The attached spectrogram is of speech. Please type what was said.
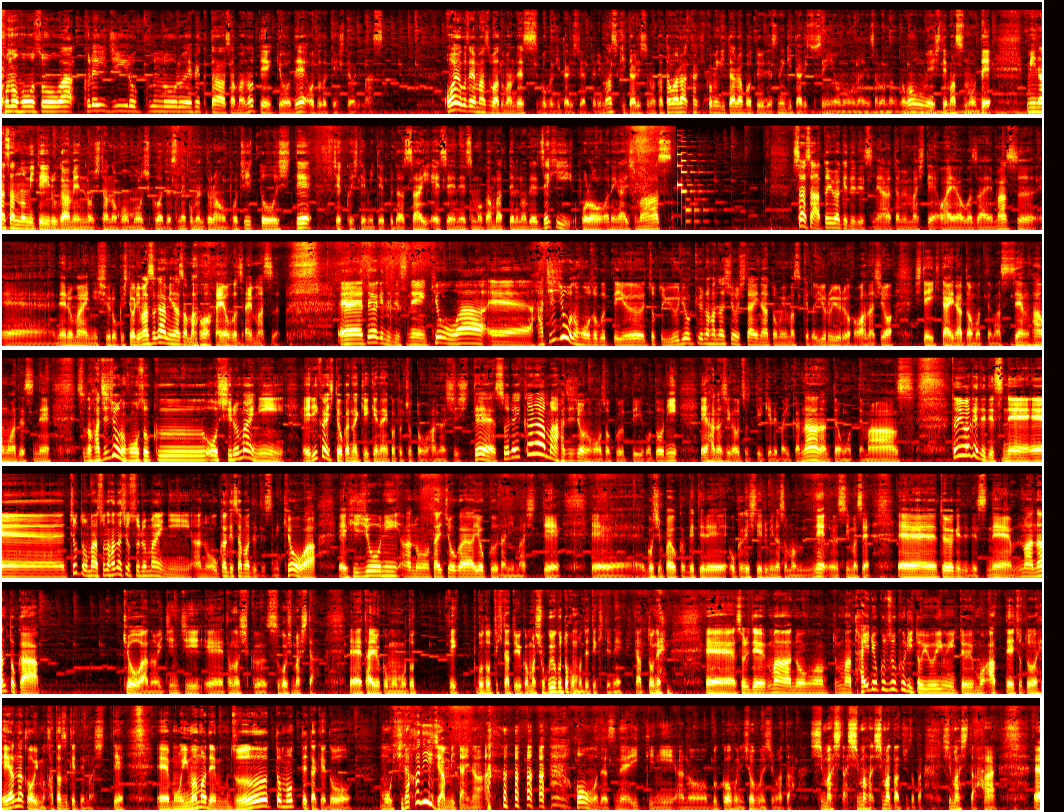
この放送はクレイジーロックンロールエフェクター様の提供でお届けしております。おはようございます。バードマンです。僕はギタリストやっております。ギタリストの傍ら書き込みギターラボというですねギタリスト専用のオンラインサロンなんかも運営してますので皆さんの見ている画面の下の方もしくはですねコメント欄をポチッと押してチェックしてみてください。SNS も頑張ってるのでぜひフォローお願いします。さあさあというわけでですね改めましておはようございます、えー、寝る前に収録しておりますが皆様おはようございます。えー、というわけでですね今日は、えー、8条の法則っていうちょっと有料級の話をしたいなと思いますけどゆるゆるお話をしていきたいなと思ってます。前半はですねその8条の法則を知る前に、えー、理解しておかなきゃいけないことちょっとお話ししてそれからまあ8条の法則っていうことに、え、話が移っていければいいかななんて思ってます。というわけでですね、え、ちょっとまあその話をする前にあのおかげさまでですね今日は、え、非常にあの体調が良くなりまして、えー、ご心配をかけておかけしている皆様ね、すいません、えー、というわけでですねまあなんとか今日はあの一日、えー、楽しく過ごしました、え、体力も戻って戻ってきたというか、まあ、食欲とかも出てきてねやっとね、えー、それでまああの、まあ、体力づくりという意味というもあってちょっと部屋の中を今片付けてまして、えー、もう今までずっと持ってたけどもう開かねえじゃんみたいな。本をですね一気にあのブックオフに処分しましたしました。しましまったって言っちゃった。しました。はい。え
